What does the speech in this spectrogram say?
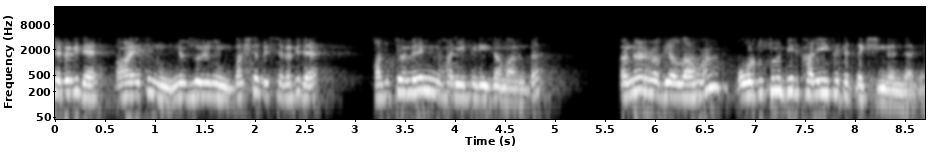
sebebi de ayetin nüzulünün başka bir sebebi de Hazreti Ömer'in halifeliği zamanında Ömer radıyallahu anh ordusunu bir kaleyi fethetmek için gönderdi.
